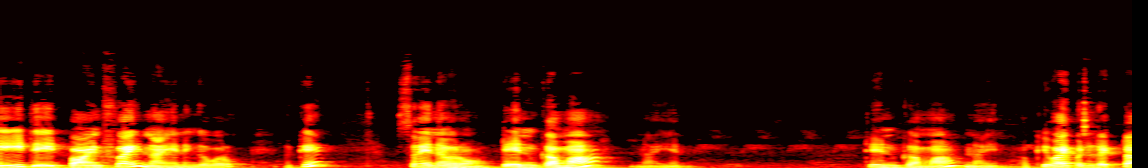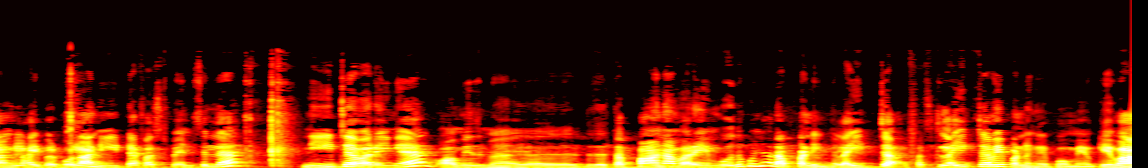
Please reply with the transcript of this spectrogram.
eight eight point five nine இங்கே வரும். ஓகே ஸோ என்ன வரும்? Ten comma nine ten comma nine ஓகேவா இப்போ நீ ரெக்டாங்கிள் ஹைப்பர் போலா நீட்டாக ஃபஸ்ட் பென்சிலில் நீட்டாக வரைங்க. மீன்ஸ் தப்பானா வரையும் போது கொஞ்சம் ரப் பண்ணிங்க. லைட்டாக ஃபஸ்ட் லைட்டாகவே பண்ணுங்கள் எப்போவுமே ஓகேவா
